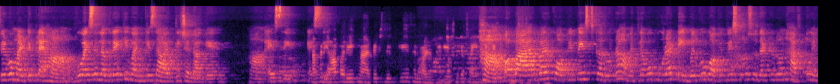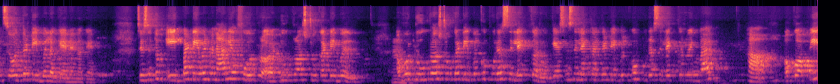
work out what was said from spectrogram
फिर वो मल्टीप्लाई हाँ वो ऐसे लग रहा है कि वन के साथ ही चला गया है। ऐसे हाँ, फिर यहाँ पर एक मैट्रिक्स लिख के फिर मल्टीप्लिकेशन का साइन हाँ और बार बार कॉपी पेस्ट करो ना मतलब वो पूरा टेबल को कॉपी पेस्ट करो so that you don't have to insert the table again and again जैसे तुम एक बार टेबल बना लिया फोर टू क्रॉस टू का टेबल अब वो टू क्रॉस टू का टेबल को पूरा सिलेक्ट करो। कैसे सिलेक्ट करते टेबल को? पूरा सिलेक्ट करो एक बार। हाँ और कॉपी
